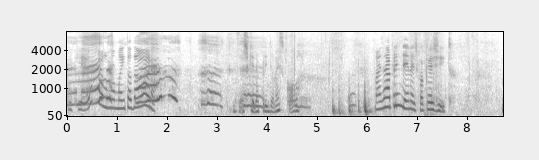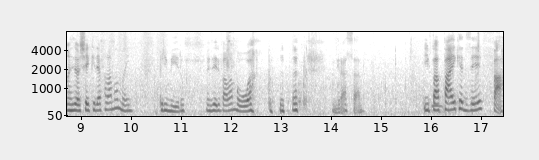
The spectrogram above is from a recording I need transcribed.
Porque eu falo mamãe toda hora. Mas acho que ele aprendeu na escola. Mas vai aprender, né? De qualquer jeito. Mas eu achei que ele ia falar mamãe primeiro. Mas ele fala Moa. Engraçado. E papai quer dizer Fá.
